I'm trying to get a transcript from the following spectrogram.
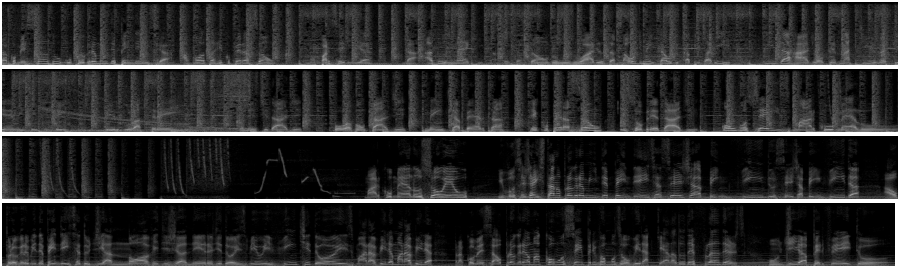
Está começando o programa Independência, a voz da recuperação, uma parceria da ADUSMEC, Associação dos Usuários da Saúde Mental de Capivari, e da Rádio Alternativa FM 106,3. Honestidade, boa vontade, mente aberta, recuperação e sobriedade. Com vocês, Marco Melo. Marco Melo sou eu e você já está no programa Independência. Seja bem-vindo, seja bem-vinda ao programa Independência do dia 9 de janeiro de 2022. Maravilha, maravilha. Para começar o programa, como sempre, vamos ouvir aquela do The Flanders, Um Dia Perfeito.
